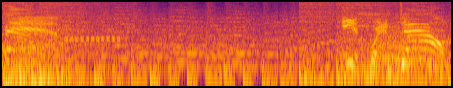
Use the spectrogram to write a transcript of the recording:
Bam! It went down!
